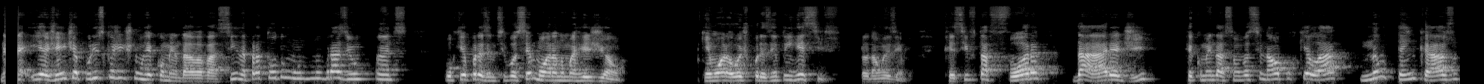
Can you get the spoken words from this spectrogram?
Né? E a gente, é por isso que a gente não recomendava vacina para todo mundo no Brasil antes. Porque, por exemplo, se você mora numa região, quem mora hoje, por exemplo, em Recife, para dar um exemplo, Recife está fora da área de recomendação vacinal, porque lá não tem caso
